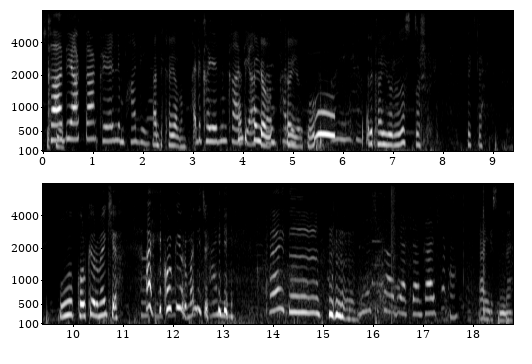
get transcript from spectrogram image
Çekiyorum. Kardiyaktan kayalım hadi. Hadi kayalım. Hadi kayalım Hadi kardiyaktan. kayalım. Hadi. Kayıyoruz. Hop. Hadi kayıyoruz. Dur. Bekle. Hop, korkuyorum Öykü. Ay korkuyorum anneciğim. Anne. Kaydım. Şu kardiyaktan kaysana. Hangisinden?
